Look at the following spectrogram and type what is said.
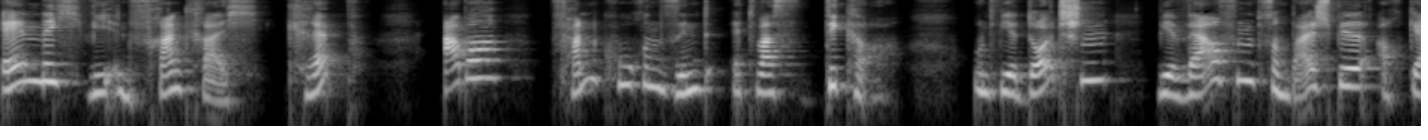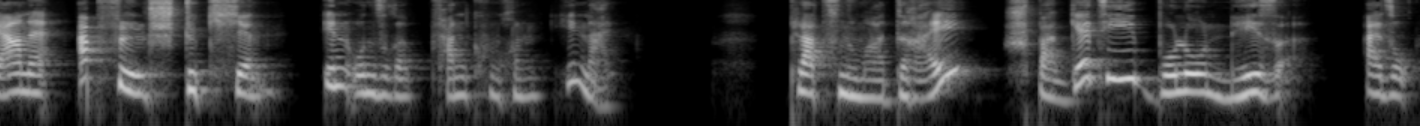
ähnlich wie in Frankreich Crepe, aber Pfannkuchen sind etwas dicker. Und wir Deutschen, wir werfen zum Beispiel auch gerne Apfelstückchen in unsere Pfannkuchen hinein. Platz Nummer drei Spaghetti Bolognese. Also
